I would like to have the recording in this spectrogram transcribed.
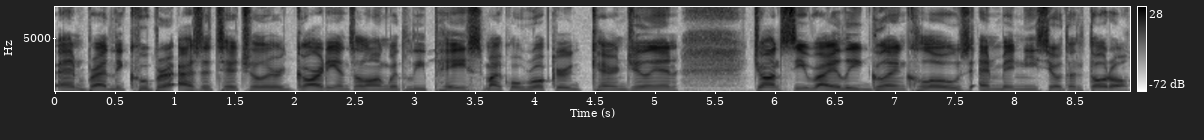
and Bradley Cooper as the titular Guardians, along with Lee Pace, Michael Rooker, Karen Gillan, John C. Reilly, Glenn Close, and Benicio del Toro.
